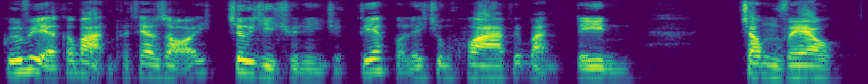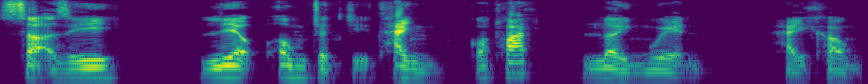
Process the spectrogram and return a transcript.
Quý vị và các bạn phải theo dõi chương trình truyền hình trực tiếp của Lê Trung Khoa với bản tin Trong veo sợ gì? Liệu ông Trần Trị Thành có thoát lời nguyện hay không?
